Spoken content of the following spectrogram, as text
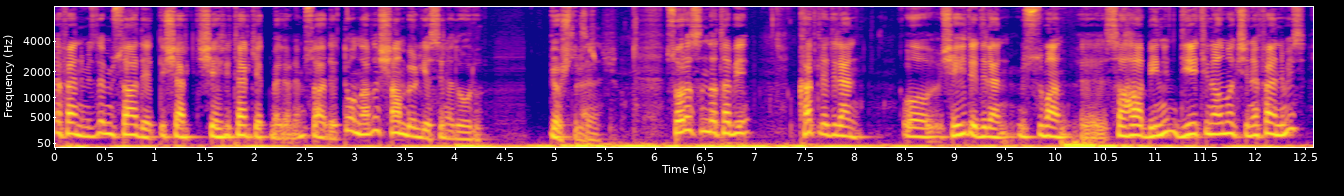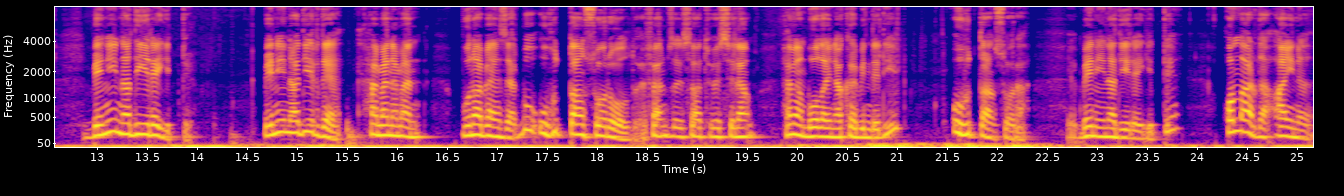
Efendimiz de müsaade etti. Şehri terk etmelerine müsaade etti. Onlar da Şam bölgesine doğru göçtüler. Evet. Sonrasında tabi katledilen o şehit edilen Müslüman e, sahabinin diyetini almak için Efendimiz Beni Nadir'e gitti. Beni Nadir de hemen hemen buna benzer. Bu Uhud'dan sonra oldu. Efendimiz Aleyhisselatü Vesselam hemen bu olayın akabinde değil, Uhud'dan sonra e, Beni Nadir'e gitti. Onlar da aynı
